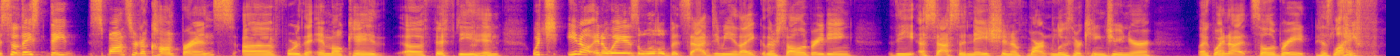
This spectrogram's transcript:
so they they sponsored a conference uh, for the MLK uh, 50, Mm-hmm. and which you know, in a way, is a little bit sad to me. Like they're celebrating the assassination of Martin Luther King Jr. Like, why not celebrate his life?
